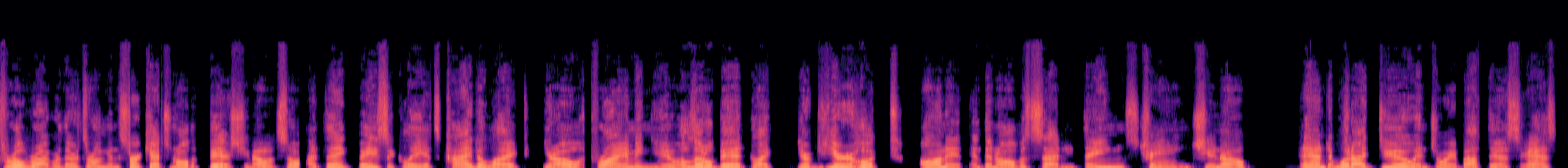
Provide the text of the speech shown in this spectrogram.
throw right where they're throwing and start catching all the fish, you know. So I think basically it's kind of like you know priming you a little bit, like you're you're hooked on it, and then all of a sudden things change, you know. And what I do enjoy about this is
